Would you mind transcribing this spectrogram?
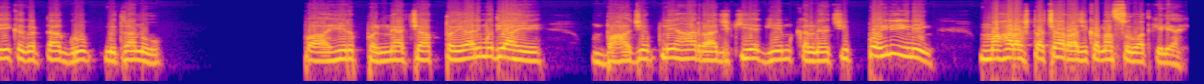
एक गट्टा ग्रुप मित्रांनो बाहेर पडण्याच्या तयारीमध्ये आहे. भाजपने हा राजकीय गेम करण्याची पहिली इनिंग महाराष्ट्राच्या राजकारणात सुरुवात केली आहे.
